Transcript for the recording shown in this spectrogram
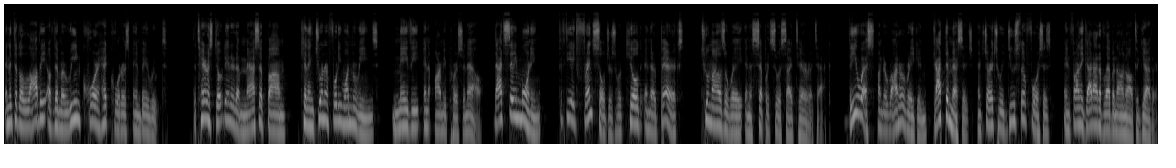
and into the lobby of the Marine Corps headquarters in Beirut. The terrorist detonated a massive bomb killing 241 Marines, Navy, and Army personnel. That same morning, 58 French soldiers were killed in their barracks two miles away in a separate suicide terror attack. The US, under Ronald Reagan, got the message and started to reduce their forces and finally got out of Lebanon altogether.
